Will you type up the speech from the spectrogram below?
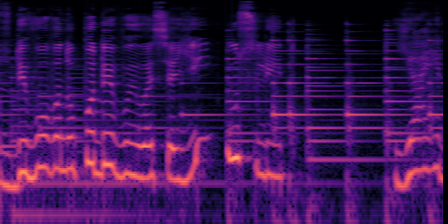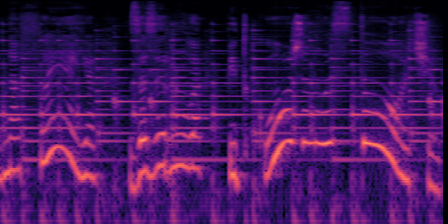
здивовано подивилася їй у слід. Ягідна фея зазирнула під кожен листочок.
